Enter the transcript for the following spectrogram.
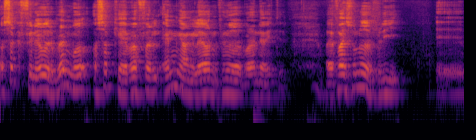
Og så finder jeg ud af det på den måde, og så kan jeg i hvert fald anden gang jeg laver den, finde ud af, hvordan det er rigtigt. Og jeg har faktisk fundet ud af, fordi øh,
